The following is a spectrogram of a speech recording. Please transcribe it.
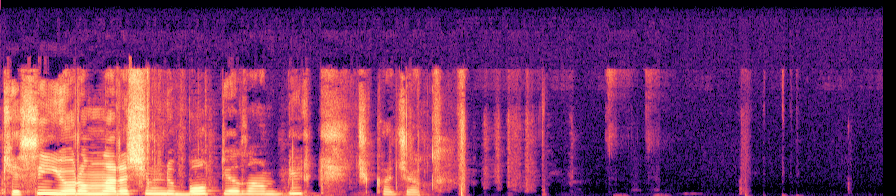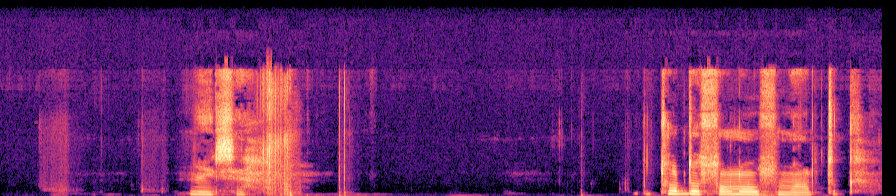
Kesin yorumlara şimdi bot yazan bir kişi çıkacak. Neyse tur da son olsun artık.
